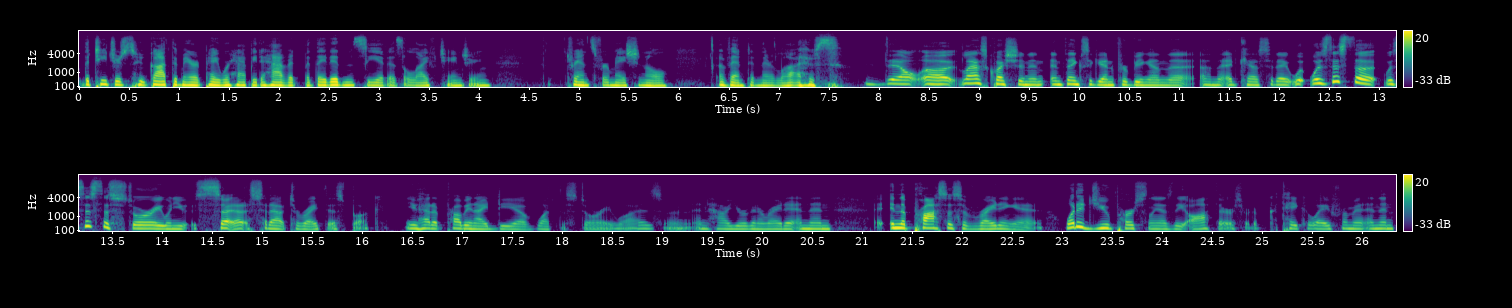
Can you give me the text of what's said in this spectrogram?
the teachers who got the merit pay were happy to have it, but they didn't see it as a life changing, transformational event in their lives. Dale, uh, last question, and, and thanks again for being on the on the Edcast today. W- was this the was this the story when you set set out to write this book? You had a, probably an idea of what the story was and, and how you were going to write it, and then in the process of writing it, what did you personally, as the author, sort of take away from it? And then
